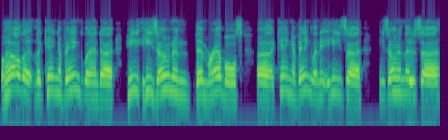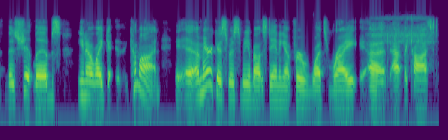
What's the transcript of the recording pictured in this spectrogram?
"Well, the, the King of England, uh, he he's owning them rebels. Uh, King of England, he's uh, he's owning those uh, those shit libs." You know, like, come on America is supposed to be about standing up for what's right uh, at the cost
